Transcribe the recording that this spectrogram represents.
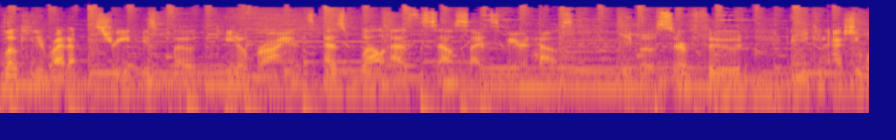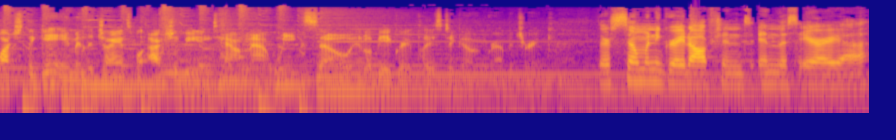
Located right up the street is both Kate O'Brien's as well as the Southside Spirit House. They both serve food, and you can actually watch the game, and the Giants will actually be in town that week, so it'll be a great place to go and grab a drink. There's so many great options in this area,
